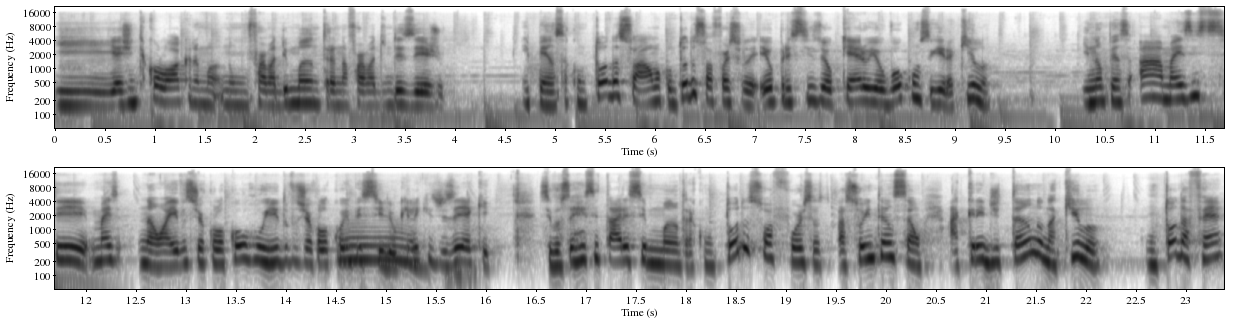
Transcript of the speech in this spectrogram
e a gente coloca numa, numa forma de mantra, na forma de um desejo, e pensa com toda a sua alma, com toda a sua força, eu preciso, eu quero e eu vou conseguir aquilo e não pensa, ah, mas e se? Mas não, aí você já colocou o ruído, você já colocou o empecilho. Hum. O que ele hum. quis dizer é que se você recitar esse mantra com toda a sua força, a sua intenção, acreditando naquilo, com toda a fé,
